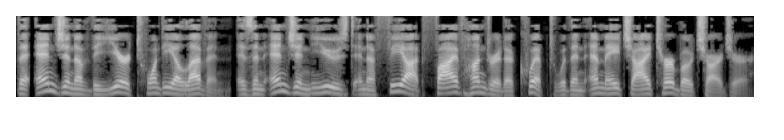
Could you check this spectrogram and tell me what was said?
The engine of the year 2011 is an engine used in a Fiat 500 equipped with an MHI turbocharger.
